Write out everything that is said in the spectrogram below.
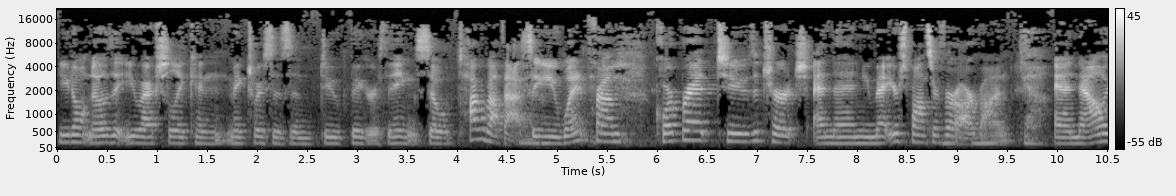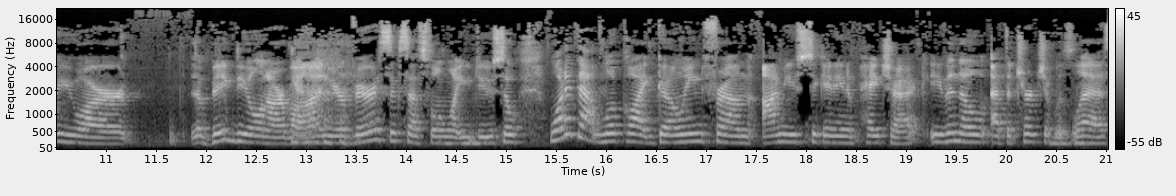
you don't know that you actually can make choices and do bigger things. So talk about that. So you went from corporate to the church, and then you met your sponsor for mm-hmm. Arbonne, Yeah. and now you are a big deal in Arbonne. Yeah. You're very successful in what you do. So, what did that look like going from I'm used to getting a paycheck, even though at the church it was less,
